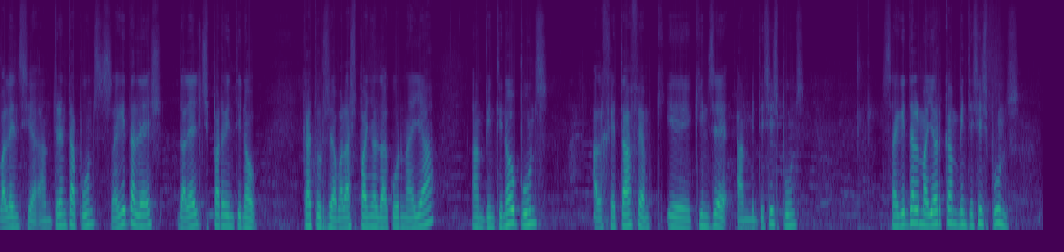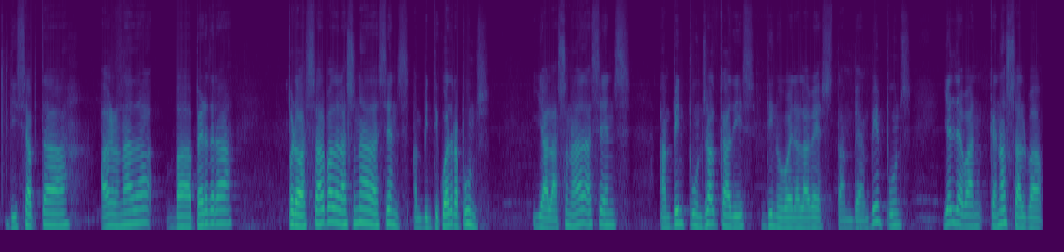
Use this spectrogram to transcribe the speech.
València amb 30 punts, seguit de l'Eix de l'Elx per 29. 14 va l'Espanyol de Cornellà amb 29 punts, el Getafe amb eh, 15 amb 26 punts, seguit del Mallorca amb 26 punts. Dissabte a Granada va perdre, però es salva de la zona de descens amb 24 punts. I a la zona de descens amb 20 punts el Cádiz, 19 l'Alavés també amb 20 punts, i el Llevant, que no es salva,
